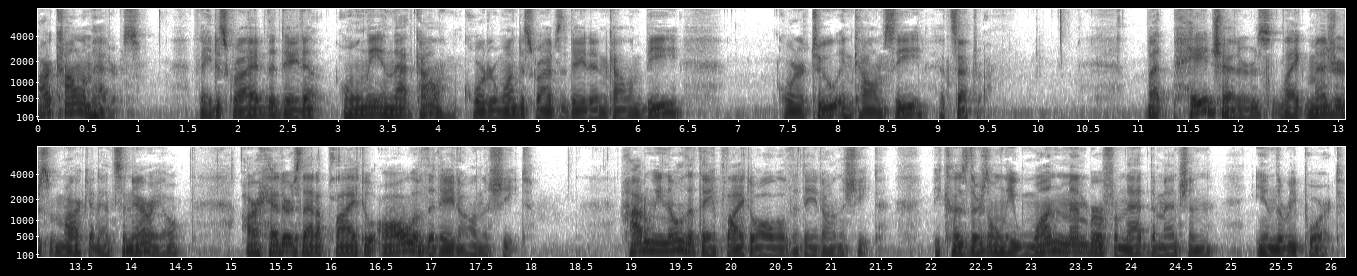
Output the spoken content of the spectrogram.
are column headers. They describe the data only in that column. Quarter 1 describes the data in column B, quarter 2 in column C, etc. But page headers, like measures, market, and scenario, are headers that apply to all of the data on the sheet. How do we know that they apply to all of the data on the sheet? Because there's only one member from that dimension in the report.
